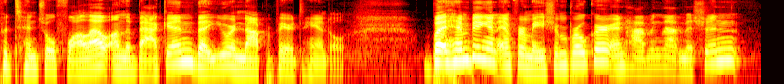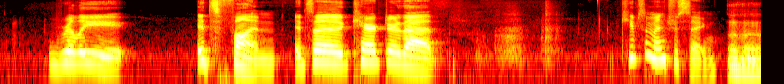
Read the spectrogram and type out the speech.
potential fallout on the back end that you are not prepared to handle. But him being an information broker and having that mission, really, it's fun. It's a character that keeps him interesting Mm-hmm.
